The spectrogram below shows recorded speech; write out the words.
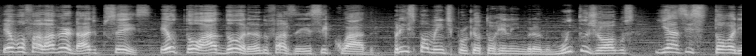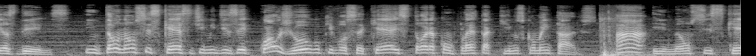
Eu vou falar a verdade para vocês. Eu tô adorando fazer esse quadro. Principalmente porque eu tô relembrando muitos jogos e as histórias deles. Então não se esquece de me dizer qual jogo que você quer a história completa aqui nos comentários. Ah, e não se esquece,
